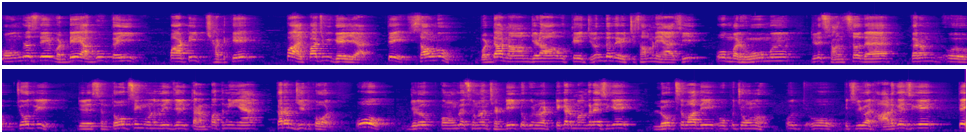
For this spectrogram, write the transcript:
ਕਾਂਗਰਸ ਦੇ ਵੱਡੇ ਆਗੂ ਕਈ ਪਾਰਟੀ ਛੱਡ ਕੇ ਭਾਜਪਾ 'ਚ ਵੀ ਗਏ ਆ ਤੇ ਸਭ ਨੂੰ ਵੱਡਾ ਨਾਮ ਜਿਹੜਾ ਉੱਤੇ ਜਲੰਧਰ ਦੇ ਵਿੱਚ ਸਾਹਮਣੇ ਆਇਆ ਸੀ, ਉਹ ਮਰਹੂਮ ਜਿਹੜੇ ਸੰਸਦ ਹੈ, ਕਰਮ ਚੌਧਰੀ ਜਿਹੜੇ ਸੰਤੋਖ ਸਿੰਘ ਉਹਨਾਂ ਦੀ ਜਿਹੜੀ ਧਰਮ ਪਤਨੀ ਹੈ, ਕਰਮਜੀਤ ਕੌਰ, ਉਹ ਜਦੋਂ ਕਾਂਗਰਸ ਉਹਨਾਂ ਨੇ ਛੱਡੀ ਕਿਉਂਕਿ ਉਹਨਾਂ ਟਿਕਟ ਮੰਗ ਰਹੇ ਸੀਗੇ, ਲੋਕ ਸਭਾ ਦੀ ਉਪ ਚੋਣ ਉਹ ਉਹ ਪਿਛਲੀ ਵਾਰ ਹਾਰ ਗਏ ਸੀਗੇ ਤੇ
